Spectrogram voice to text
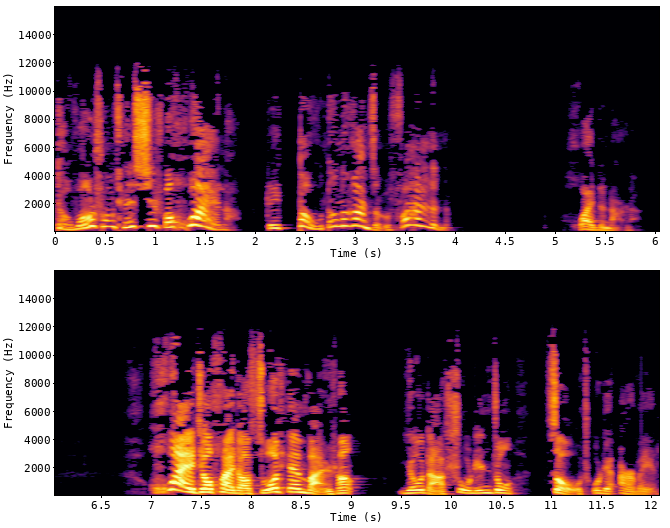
岛王双全心说：坏了，这盗灯的案怎么翻了呢？坏在哪儿了？坏就坏到昨天晚上，有打树林中走出这二位了。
